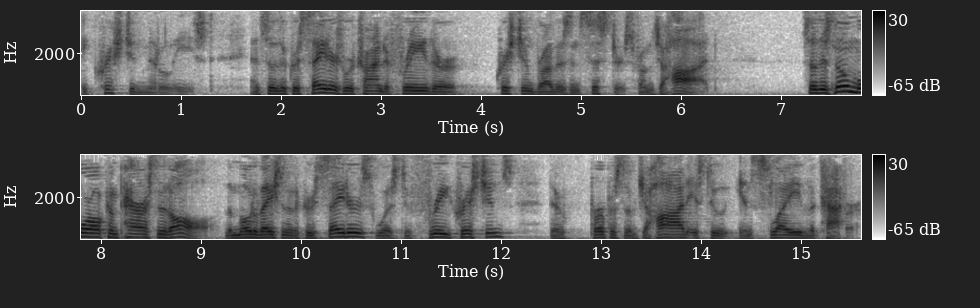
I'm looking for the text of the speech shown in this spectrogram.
a Christian Middle East. And so the Crusaders were trying to free their Christian brothers and sisters from jihad. So there's no moral comparison at all. The motivation of the Crusaders was to free Christians. The purpose of jihad is to enslave the kafir.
